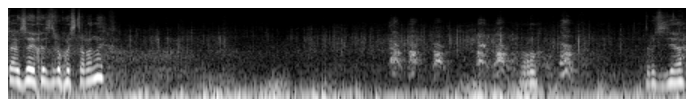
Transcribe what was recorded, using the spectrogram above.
Пытаюсь заехать с другой стороны. О, друзья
